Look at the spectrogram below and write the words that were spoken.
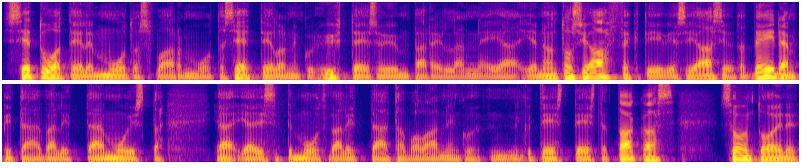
Se tuo teille muutosvarmuutta, se, että teillä on niin kuin yhteisö ympärillänne ja, ja ne on tosi affektiivisia asioita. Teidän pitää välittää muista ja, ja sitten muut välittää tavallaan niin kuin, niin kuin teistä, teistä takas. Se on toinen.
